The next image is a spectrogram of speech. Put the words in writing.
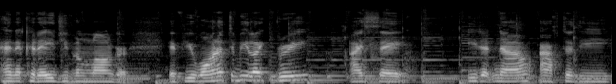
and it could age even longer. If you want it to be like brie, I say eat it now after the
